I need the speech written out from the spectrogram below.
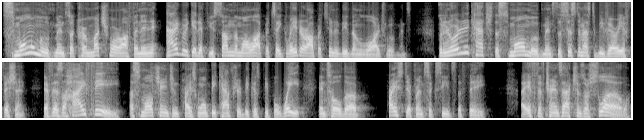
Small movements occur much more often. And in aggregate, if you sum them all up, it's a greater opportunity than the large movements. But in order to catch the small movements, the system has to be very efficient. If there's a high fee, a small change in price won't be captured because people wait until the price difference exceeds the fee. Uh, if the transactions are slow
